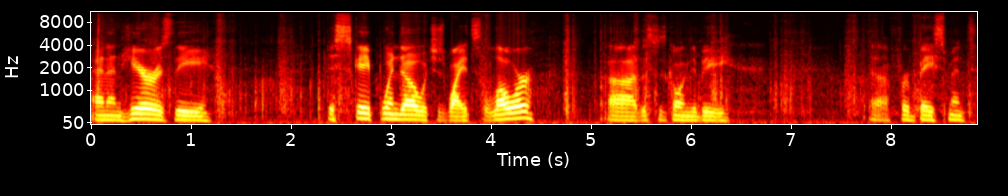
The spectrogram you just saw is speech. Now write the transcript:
and then here is the escape window, which is why it's lower. Uh, this is going to be uh, for basement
